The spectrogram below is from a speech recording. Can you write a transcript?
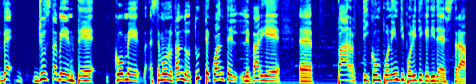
Beh, giustamente, come stiamo notando, tutte quante le varie eh, parti, componenti politiche di destra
